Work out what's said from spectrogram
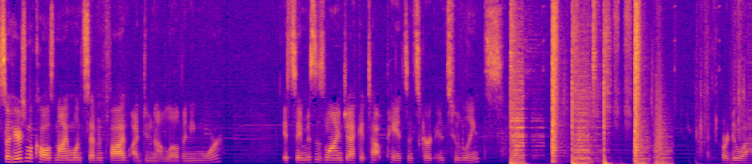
So here's McCall's 9175 I do not love anymore. It's a Mrs. Line jacket, top, pants, and skirt in two lengths. Or do I?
